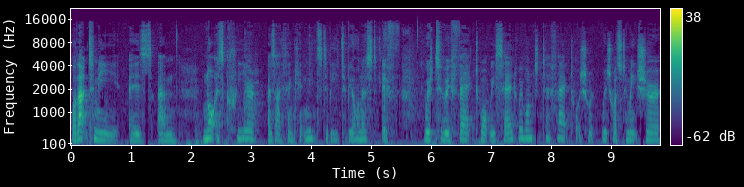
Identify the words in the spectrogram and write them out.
Well, that to me is um, not as clear as I think it needs to be, to be honest, if we're to effect what we said we wanted to effect, which, which was to make sure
